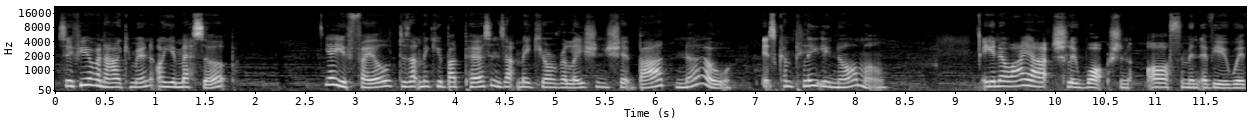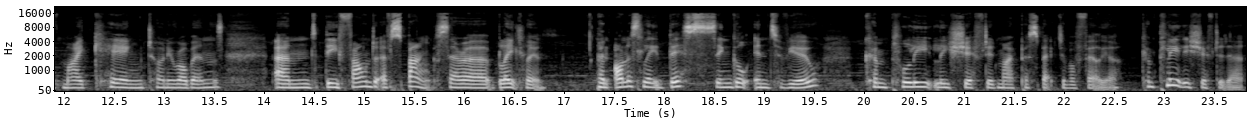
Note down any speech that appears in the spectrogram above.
So if you have an argument or you mess up, yeah, you failed. Does that make you a bad person? Does that make your relationship bad? No, it's completely normal. You know, I actually watched an awesome interview with my king, Tony Robbins, and the founder of Spanx, Sara Blakely. And honestly, this single interview completely shifted my perspective of failure. Completely shifted it.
